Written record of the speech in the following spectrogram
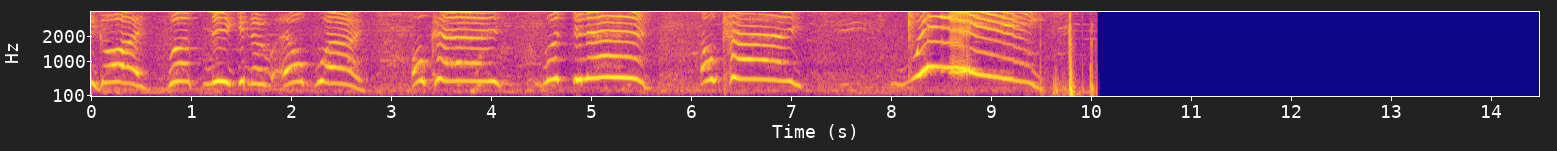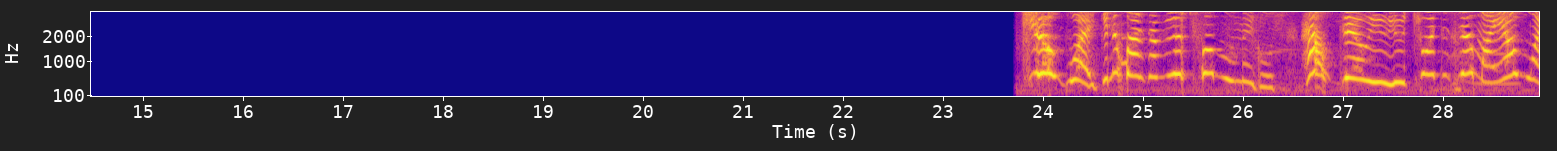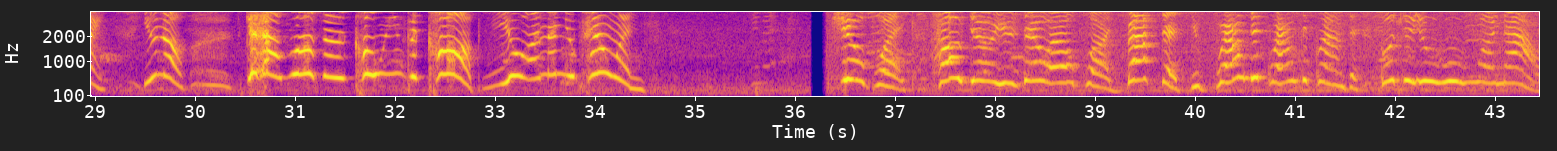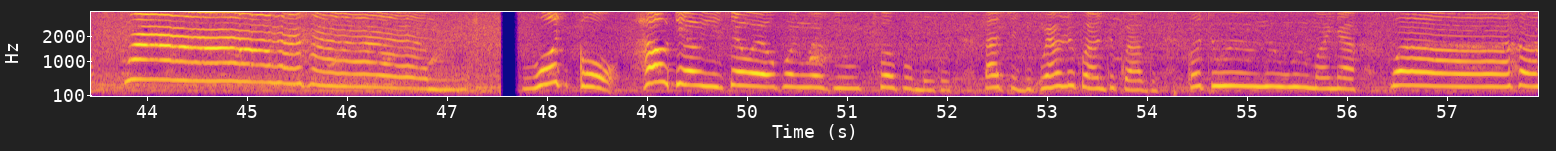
Hey guys, we're sneaking the airplane. Okay, let's get in. Okay. Whee! Jailbreak! And it was of your troublemakers! How dare you! You tried to sell my airplane! Get out or calling the cop! You and then your parents! Jailbreak! How dare you sell airplane! Bastard! You grounded, grounded, grounded! Go to your room right now! What go? How dare you sell airplane with you troublemakers? Bastard, you grounded, grounded, grounded. Go to your room right now. Wow.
